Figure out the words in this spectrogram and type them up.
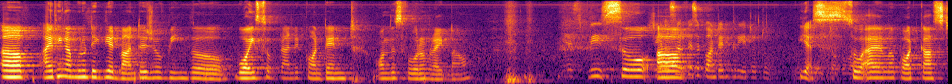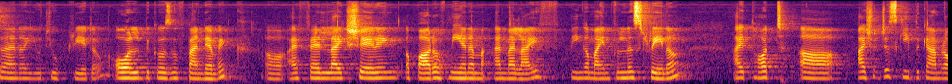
Uh, I think I'm going to take the advantage of being the voice of branded content on this forum right now. Yes, please. So, She uh, herself is a content creator too. Yes, so I am a podcaster and a YouTube creator, all because of pandemic. Uh, I felt like sharing a part of me and, and my life, being a mindfulness trainer. I thought uh, I should just keep the camera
